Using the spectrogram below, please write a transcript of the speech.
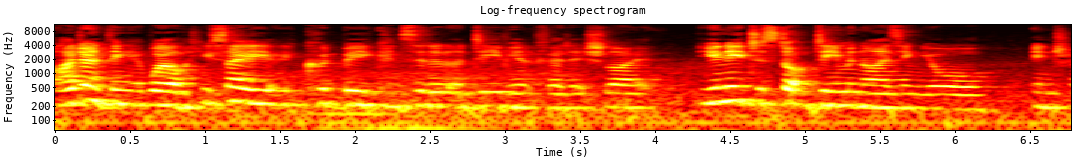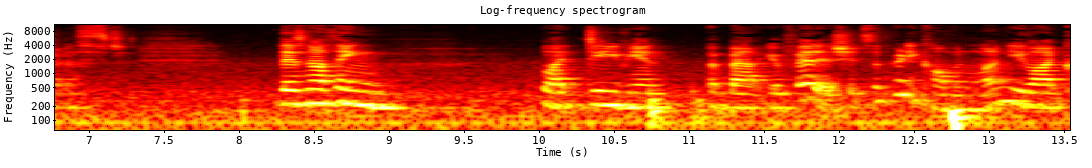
I don't think, well, you say it could be considered a deviant fetish. Like, you need to stop demonizing your interest. There's nothing like deviant about your fetish. It's a pretty common one. You like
